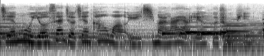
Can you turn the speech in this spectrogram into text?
节目由三九健康网与喜马拉雅联合出品。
